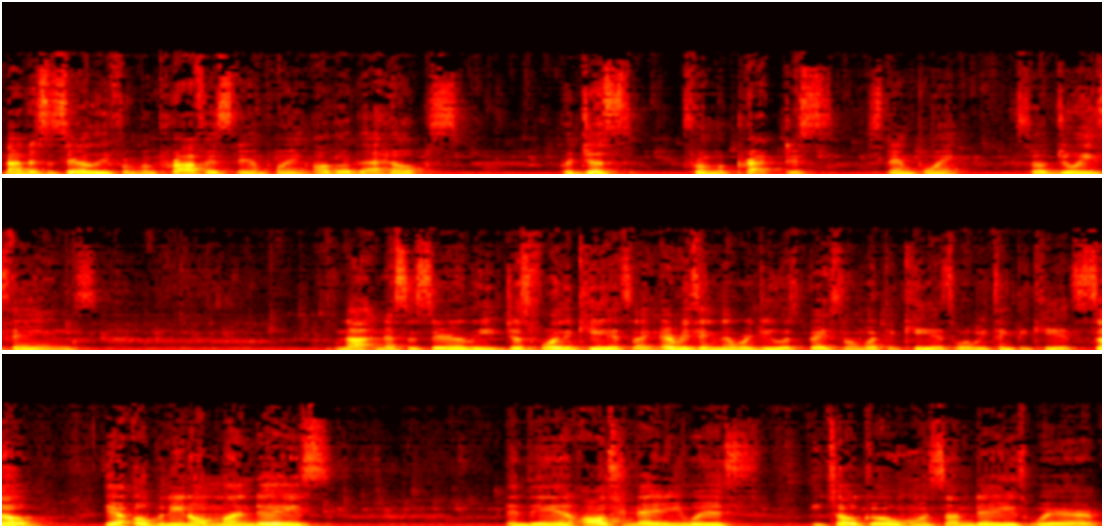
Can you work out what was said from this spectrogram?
not necessarily from a profit standpoint, although that helps, but just from a practice standpoint. So doing things not necessarily just for the kids, like everything that we do is based on what the kids, what we think the kids. So yeah, opening on Mondays, and then alternating with Itoko on some days where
